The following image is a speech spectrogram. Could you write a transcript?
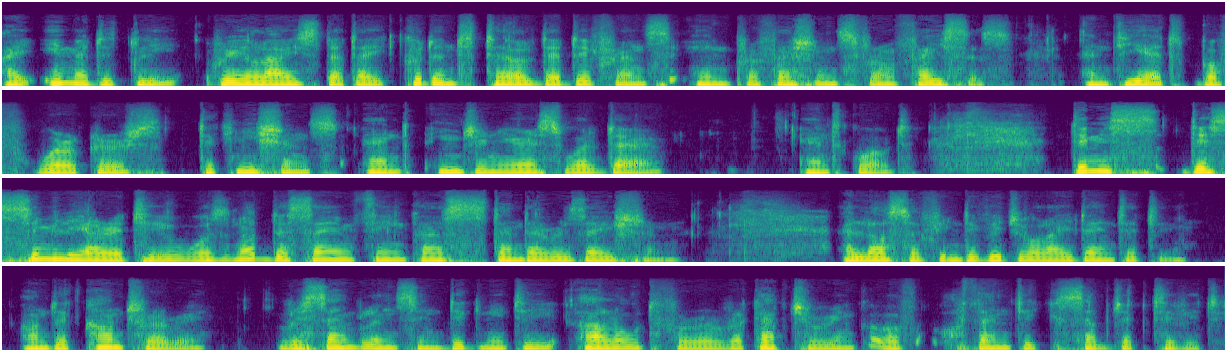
I immediately realized that I couldn't tell the difference in professions from faces, and yet both workers, technicians, and engineers were there. End quote. This similarity was not the same thing as standardization a loss of individual identity. On the contrary, resemblance in dignity allowed for a recapturing of authentic subjectivity.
